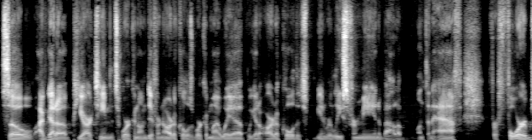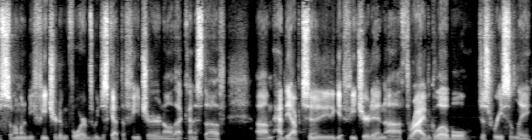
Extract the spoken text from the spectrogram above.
So I've got a PR team that's working on different articles, working my way up. We got an article that's being released for me in about a month and a half for Forbes. So I'm going to be featured in Forbes. We just got the feature and all that kind of stuff. Um, had the opportunity to get featured in uh, Thrive Global just recently.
